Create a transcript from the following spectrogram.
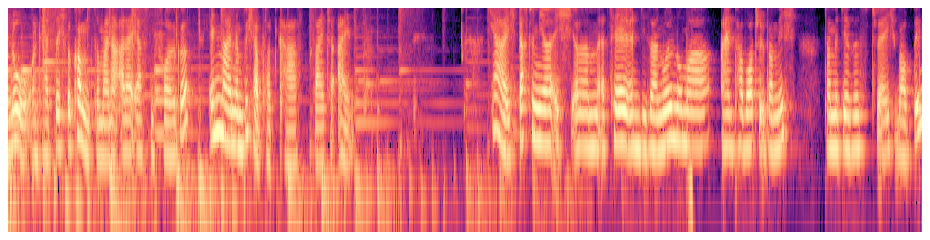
Hallo und herzlich willkommen zu meiner allerersten Folge in meinem Bücherpodcast Seite 1. Ja, ich dachte mir, ich ähm, erzähle in dieser Nullnummer ein paar Worte über mich, damit ihr wisst, wer ich überhaupt bin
